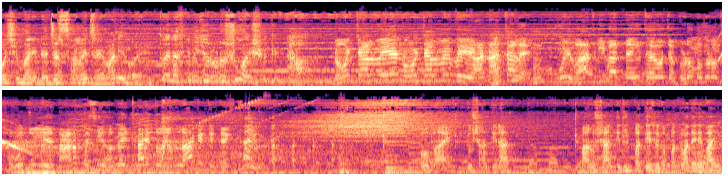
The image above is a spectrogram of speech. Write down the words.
પછી મારી નજર સામે જ રહેવાની હોય તો એનાથી બીજું રૂડું શું હોઈ શકે? હા. નો ચાલવે નો ચાલવે ભાઈ આ ના ચાલે. કોઈ વાત વિવાદ નહીં થયો ઝઘડો બગડો થવો જોઈએ તાણ પછી હગાઈ થાય તો એમ લાગે કે કંઈક થયું. ઓ ભાઈ તું શાંતિ રાખ. મારું શાંતિથી પતે છે તો પતવા દે ને ભાઈ.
